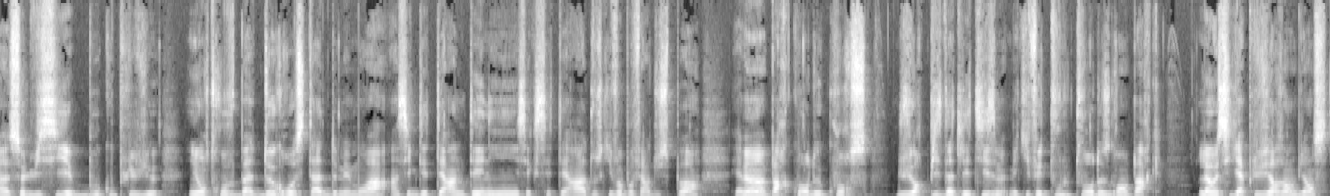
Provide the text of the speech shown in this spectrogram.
Euh, celui-ci est beaucoup plus vieux et on retrouve bah, deux gros stades de mémoire, ainsi que des terrains de tennis, etc. Tout ce qu'il faut pour faire du sport. Il y a même un parcours de course du genre piste d'athlétisme, mais qui fait tout le tour de ce grand parc. Là aussi, il y a plusieurs ambiances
